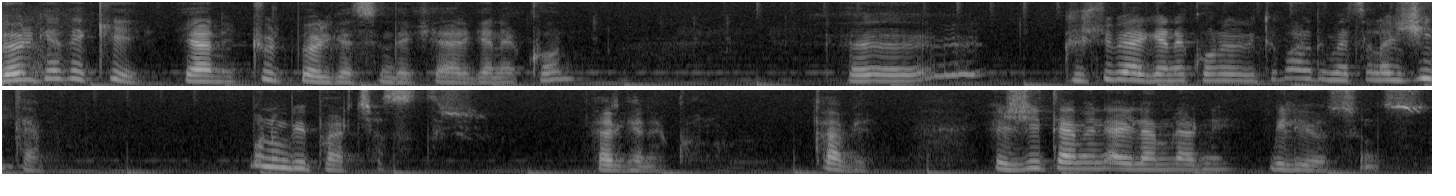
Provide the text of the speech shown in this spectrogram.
Bölgedeki yani Kürt bölgesindeki Ergenekon e, güçlü bir Ergenekon örgütü vardı. Mesela JITEM. Bunun bir parçasıdır. Ergenekon. Tabii. E, JITEM'in eylemlerini biliyorsunuz.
